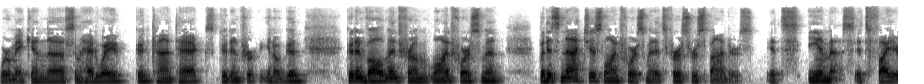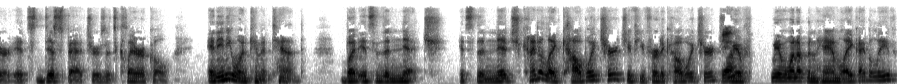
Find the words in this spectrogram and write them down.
We're making uh, some headway, good contacts, good info, you know, good good involvement from law enforcement. But it's not just law enforcement; it's first responders, it's EMS, it's fire, it's dispatchers, it's clerical, and anyone can attend. But it's the niche. It's the niche, kind of like Cowboy Church. If you've heard of Cowboy Church, yeah. we have we have one up in Ham Lake, I believe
